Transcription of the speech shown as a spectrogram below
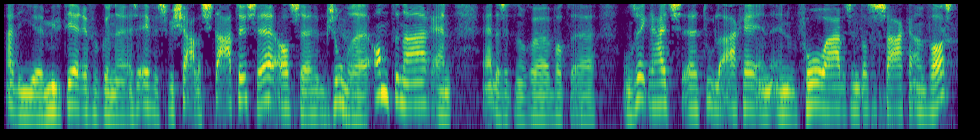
nou, die uh, militair heeft ook een, eh, even speciale status hè, als eh, bijzondere ambtenaar. En daar zitten nog eh, wat eh, onzekerheidstoelagen en, en voorwaarden en dat soort zaken aan vast.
